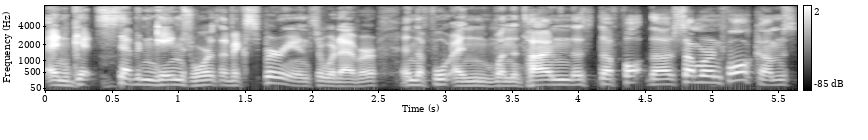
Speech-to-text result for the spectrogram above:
and get seven games worth of experience or whatever. And the four, and when the time the the, fall, the summer and fall comes,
